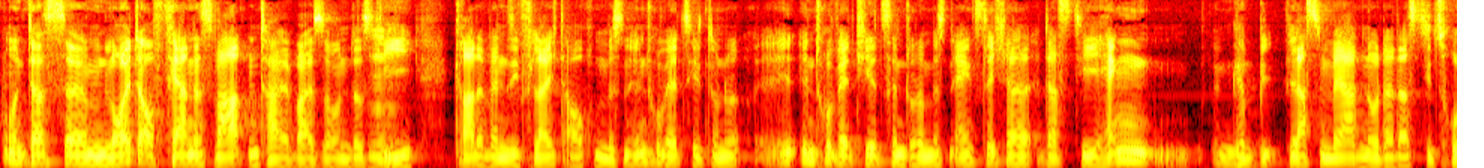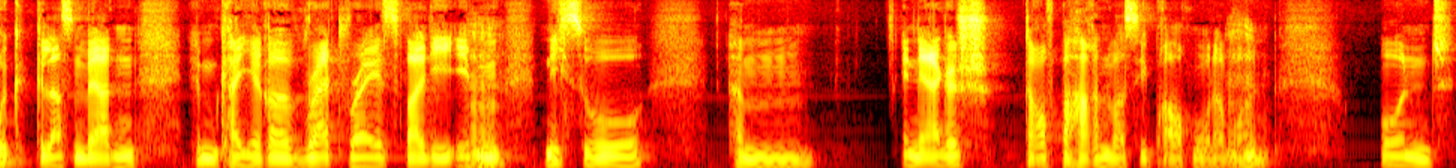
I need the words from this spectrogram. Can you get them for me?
Mhm. Und dass ähm, Leute auf Fairness warten teilweise und dass die, mhm. gerade wenn sie vielleicht auch ein bisschen introvertiert, oder, introvertiert sind oder ein bisschen ängstlicher, dass die hängen gelassen werden oder dass die zurückgelassen werden im Karriere-Red Race, weil die eben mhm. nicht so ähm, energisch darauf beharren, was sie brauchen oder wollen. Und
